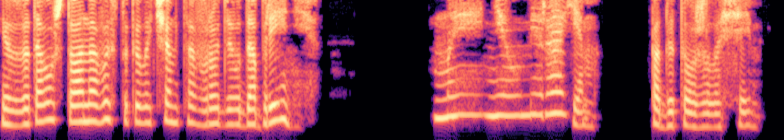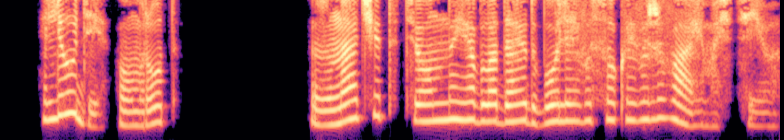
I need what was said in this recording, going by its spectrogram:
из-за того, что она выступила чем-то вроде удобрения. «Мы не умираем», — подытожила семь. «Люди умрут». Значит, темные обладают более высокой выживаемостью,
